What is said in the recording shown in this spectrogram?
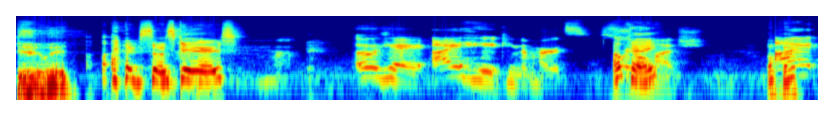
do it I'm so scared. Okay, I hate Kingdom Hearts Okay. so much. okay I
